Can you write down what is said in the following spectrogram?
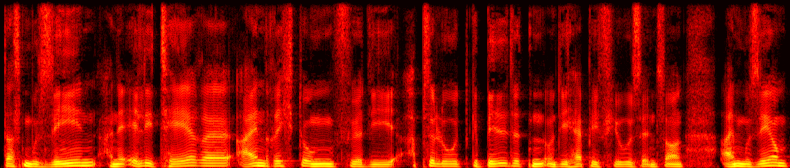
dass Museen eine elitäre Einrichtung für die absolut gebildeten und die Happy Few sind, sondern ein Museum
